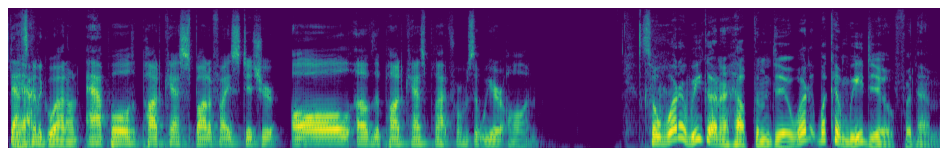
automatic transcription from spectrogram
that's Yeah. going to go out on Apple Podcast, Spotify, Stitcher, all of the podcast platforms that we are on. So what are we going to help them do? What what can we do for them?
